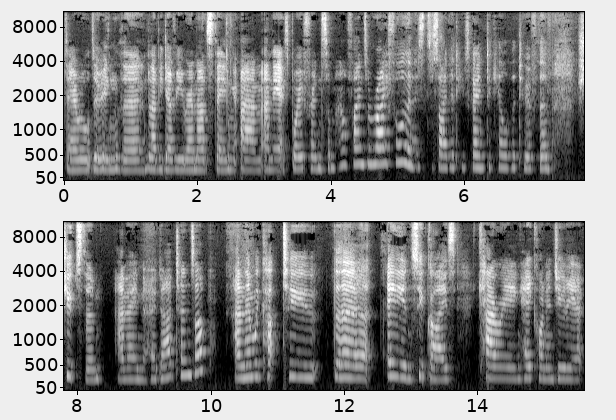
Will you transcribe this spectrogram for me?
they're all doing the lovey dovey romance thing. Um, and the ex boyfriend somehow finds a rifle and has decided he's going to kill the two of them, shoots them, and then her dad turns up. And then we cut to the alien suit guys carrying Hakon and Julia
